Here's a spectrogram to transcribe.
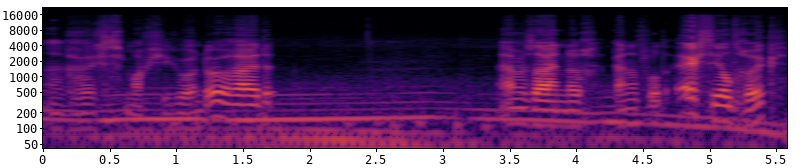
En rechts mag je gewoon doorrijden. En we zijn er en het wordt echt heel druk.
